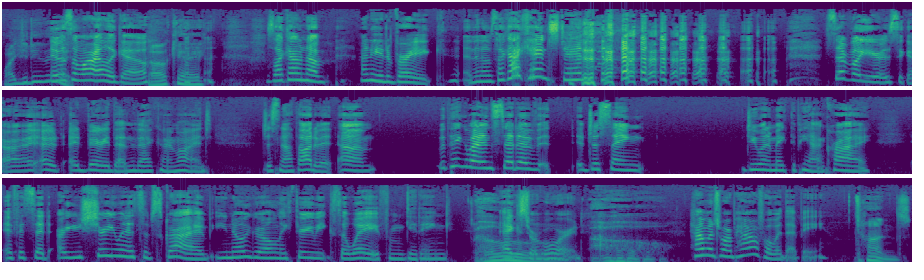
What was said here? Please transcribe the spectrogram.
Why'd you do that? It was a while ago. okay. It's like I'm not. I need a break, and then I was like, I can't stand it. Several years ago, I, I I buried that in the back of my mind, just now thought of it. Um, but think about it, instead of it, it just saying, "Do you want to make the peon cry?" If it said, "Are you sure you want to subscribe?" You know you're only three weeks away from getting Oh. X reward. Oh. How much more powerful would that be? Tons.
